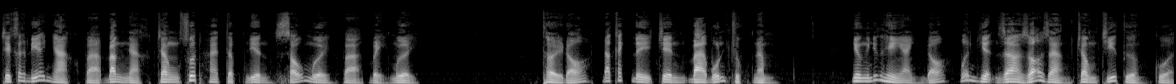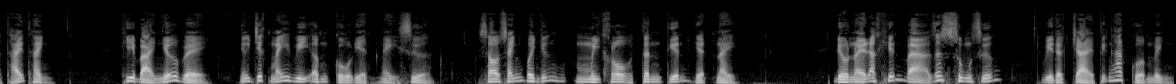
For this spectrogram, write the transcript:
trên các đĩa nhạc và băng nhạc trong suốt hai thập niên 60 và 70. Thời đó đã cách đây trên ba bốn chục năm, nhưng những hình ảnh đó vẫn hiện ra rõ ràng trong trí tưởng của Thái Thành khi bà nhớ về những chiếc máy vi âm cổ điển ngày xưa so sánh với những micro tân tiến hiện nay. Điều này đã khiến bà rất sung sướng vì được trải tiếng hát của mình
